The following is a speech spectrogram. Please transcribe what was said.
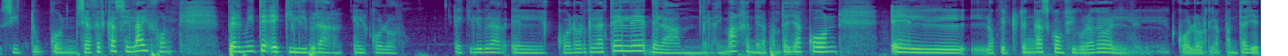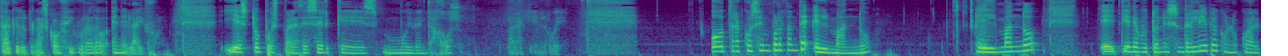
si tú con, si acercas el iPhone, permite equilibrar el color. Equilibrar el color de la tele, de la, de la imagen, de la pantalla con el, lo que tú tengas configurado, el, color de la pantalla y tal que tú tengas configurado en el iPhone. Y esto pues parece ser que es muy ventajoso para quien lo ve. Otra cosa importante, el mando. El mando eh, tiene botones en relieve, con lo cual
